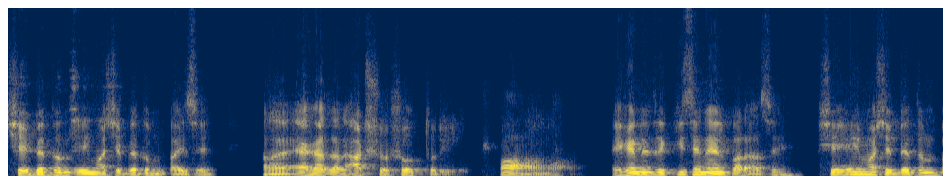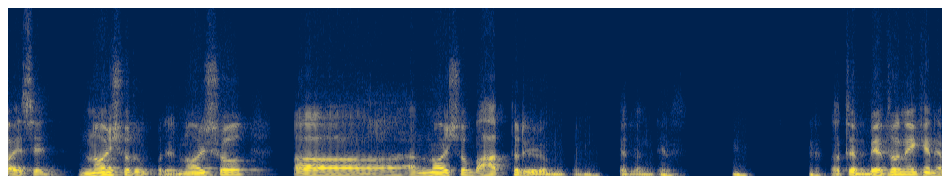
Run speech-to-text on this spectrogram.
সে বেতন এই মাসে বেতন পাইছে এক হাজার আটশো সত্তর এখানে যে কিচেন হেল্পার আছে সে এই মাসে বেতন পাইছে নয়শোর উপরে নয়শো নয়শো বাহাত্তর মতন বেতন পেয়েছে। অতএব বেতন এখানে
